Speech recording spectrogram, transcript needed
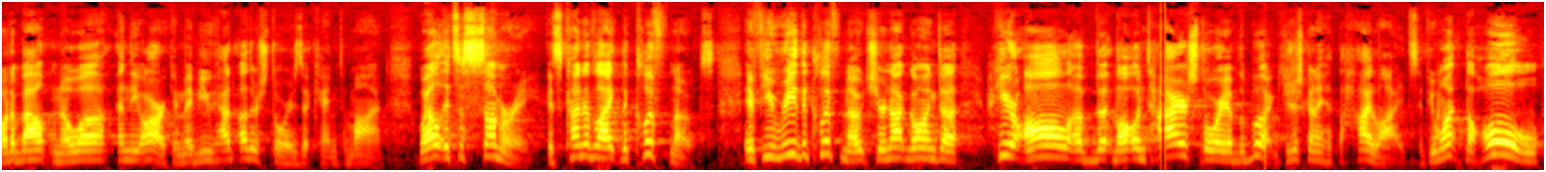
What about Noah and the ark? And maybe you had other stories that came to mind. Well, it's a summary. It's kind of like the Cliff Notes. If you read the Cliff Notes, you're not going to hear all of the, the entire story of the book. You're just going to hit the highlights. If you want the whole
